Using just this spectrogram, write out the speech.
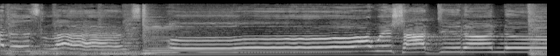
Other's lives, oh, I wish I did I know.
